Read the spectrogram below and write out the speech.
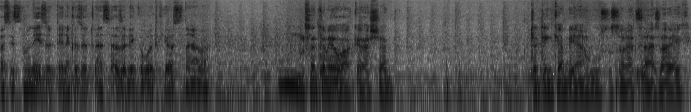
azt hiszem a nézőtérnek az 50%-a volt kihasználva. Hmm, szerintem jóval kevesebb. Tehát inkább ilyen 20-25 százalék.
